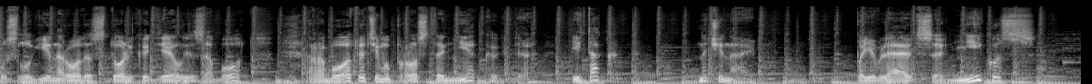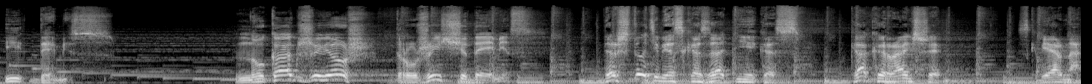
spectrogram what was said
У слуги народа столько дел и забот, работать ему просто некогда. Итак, начинаем появляются Никос и Демис. Ну как живешь, дружище Демис? Да что тебе сказать, Никос? Как и раньше. Скверно.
